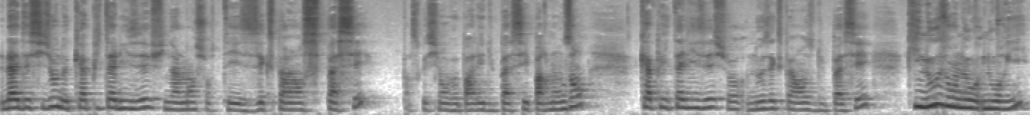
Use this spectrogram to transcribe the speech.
La décision de capitaliser finalement sur tes expériences passées, parce que si on veut parler du passé, parlons-en, capitaliser sur nos expériences du passé qui nous ont nourris,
